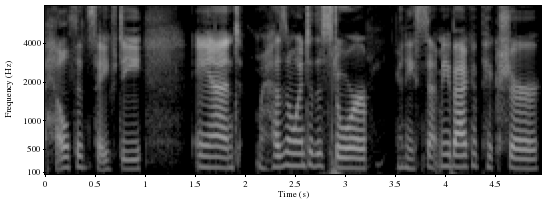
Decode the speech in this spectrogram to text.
health and safety. And my husband went to the store and he sent me back a picture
